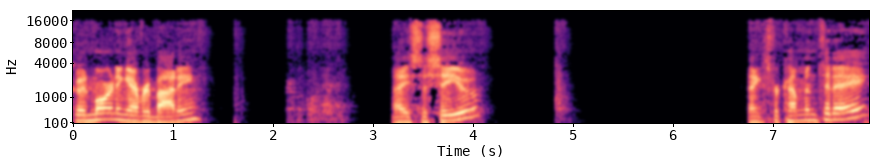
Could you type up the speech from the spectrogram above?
Good morning, everybody. Nice to see you. Thanks for coming today.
